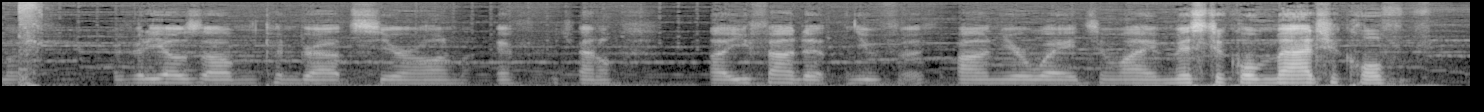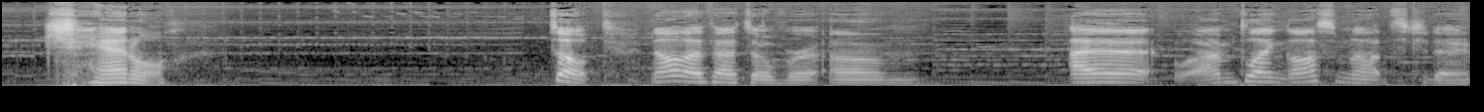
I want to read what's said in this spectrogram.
my videos, um, congrats, you're on my channel. Uh, you found it. You've found your way to my mystical, magical channel. So, now that that's over, um, I, I'm playing Awesomenauts today.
